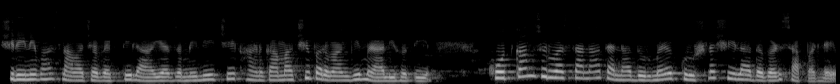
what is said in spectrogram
श्रीनिवास नावाच्या व्यक्तीला या जमिनीची खाणकामाची परवानगी मिळाली होती. खोदकाम सुरू असताना त्यांना दुर्मिळ कृष्णशिला दगड सापडले.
